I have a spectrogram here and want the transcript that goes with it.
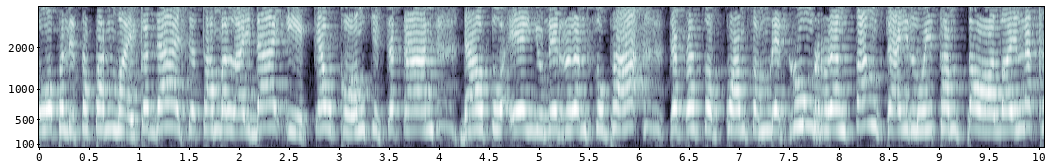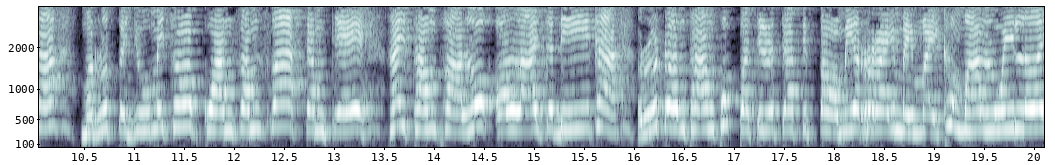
ตัวผลิตภัณฑ์ใหม่ก็ได้จะทำอะไรได้อีกเจ้าของกิจการ ดาวตัวเองอยู่ในเรือนสุภะจะประสบความสำเร็จรุ่งเรืองตั้งใจลุยทำต่อเลยนะคะ มรุตยูไม่ชอบความซ้ำซากจำเจ ให้ทำผ่านโลกออนไลน์จะดีค่ะ หรือเดินทางพบปะเจรจาติดต่อมีอะไรใหม่ ๆ เข้ามาลุยเลย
